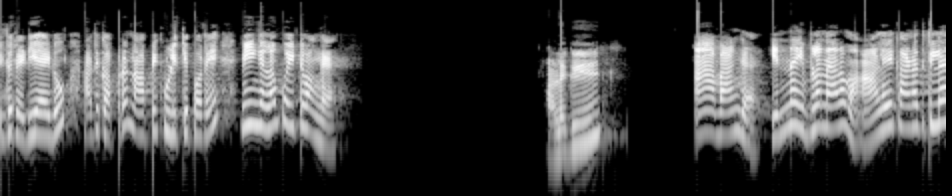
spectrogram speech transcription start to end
இது ரெடி ஆயிடும். அதுக்கப்புறம் நான் போய் குளிக்க போறேன். நீங்க எல்லாம் போயிட்டு வாங்க. அழகு. ஆ வாங்க. என்ன இவ்வளவு நேரம்? ஆளே காணதுக்குல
